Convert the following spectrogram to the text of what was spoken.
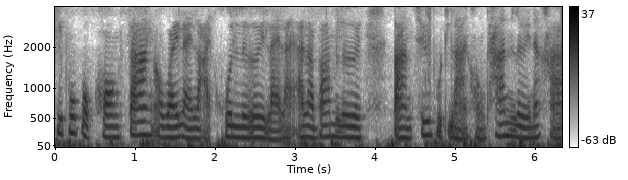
ที่ผู้ปกครองสร้างเอาไว้หลาย ๆ คนเลย หลาย ๆ อัลบั้มเลย ตามชื่อบุตรหลานของท่านเลยนะคะ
